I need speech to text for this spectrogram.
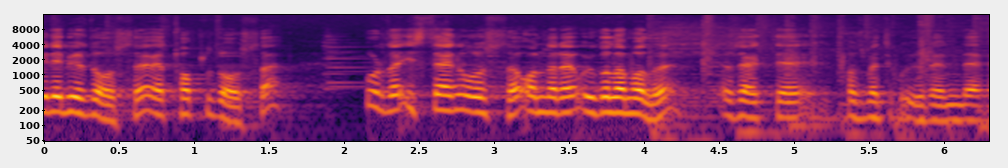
Birebir de olsa ve toplu da olsa. Burada isteyen olursa onlara uygulamalı, özellikle kozmetik üzerinde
